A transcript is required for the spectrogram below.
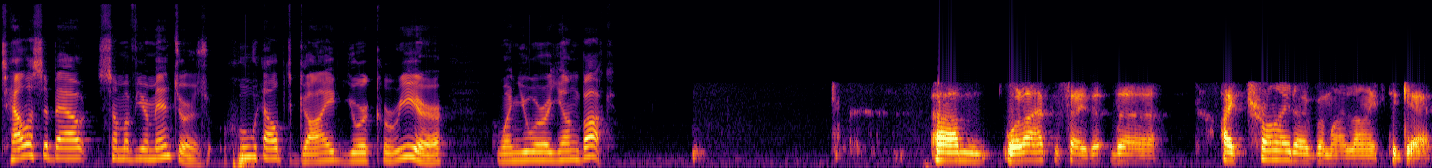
Tell us about some of your mentors. Who helped guide your career when you were a young buck? Um, well, I have to say that the I've tried over my life to get,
